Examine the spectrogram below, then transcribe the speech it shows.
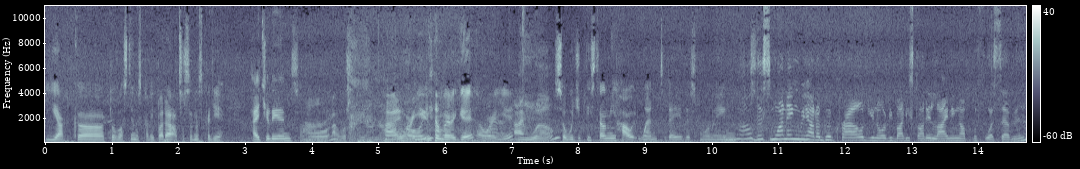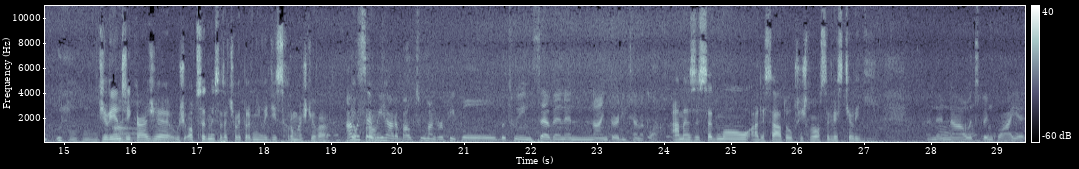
jak eh, to vlastně dneska vypadá a co se dneska děje. Hi, Jillian. So hi. Was, hi, how, are you? I'm very good. How are you? I'm well. So, would you please tell me how it went today, this morning? Well, this morning we had a good crowd. You know, everybody started lining up before seven. Mm-hmm. Jillian říká, že už od sedmi se začali první lidi schromažďovat. I would say we had about 200 people between 7 and 9:30, 10 o'clock. A mezi sedmou a desátou přišlo asi 200 lidí. And then now it's been quiet.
